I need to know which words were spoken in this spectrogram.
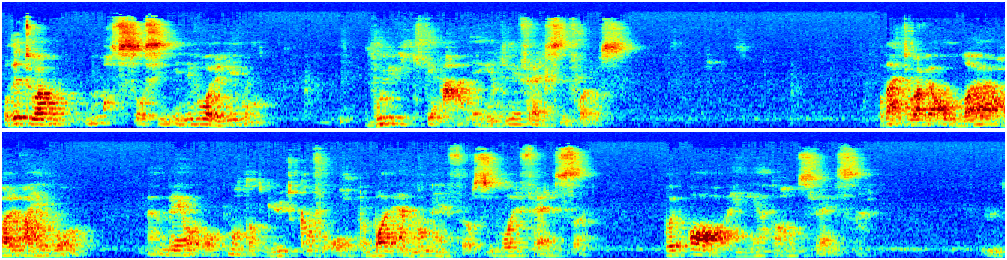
Og det tror jeg har masse å si inn i våre liv òg. Hvor viktig er egentlig frelsen for oss? Og der tror jeg vi alle har en vei å gå med å, å på en måte at Gud kan få åpenbare enda mer for oss vår frelse. Vår avhengighet av hans frelse. Mm.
